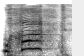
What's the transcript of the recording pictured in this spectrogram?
What?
